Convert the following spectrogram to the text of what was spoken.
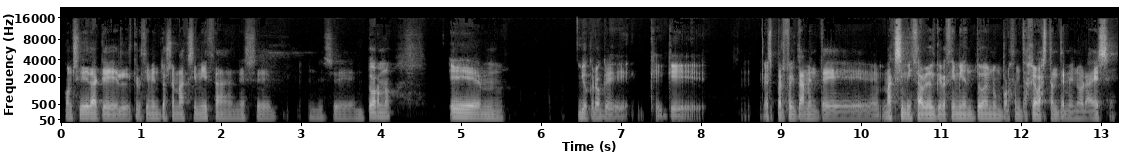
considera que el crecimiento se maximiza en ese, entorno. Em, yo creo que es perfectamente maximizable el crecimiento en un porcentaje bastante menor a ese.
